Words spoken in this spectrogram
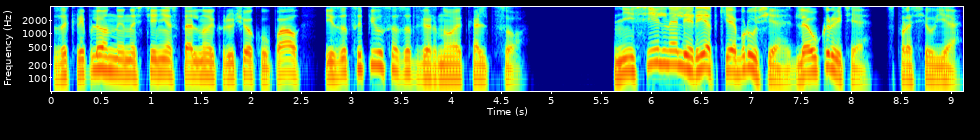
Закрепленный на стене стальной крючок упал и зацепился за дверное кольцо. «Не сильно ли редкие брусья для укрытия?» — спросил я.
